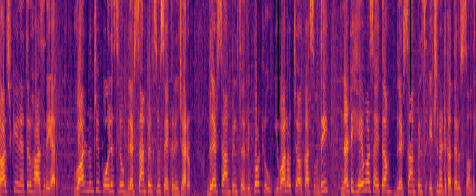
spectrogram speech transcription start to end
రాజకీయ నేతలు హాజరయ్యారు. వారి నుంచి పోలీసులు బ్లడ్ శాంపిల్స్ను సేకరించారు. బ్లడ్ శాంపిల్స్ రిపోర్ట్లు ఇవాళ వచ్చే అవకాశం ఉంది. నటి హేమ సైతం బ్లడ్ శాంపిల్స్ ఇచ్చినట్టుగా తెలుస్తోంది.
